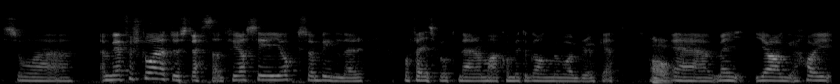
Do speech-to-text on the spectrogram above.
så men jag förstår att du är stressad för jag ser ju också bilder på Facebook när de har kommit igång med vårbruket. Ja. Eh, men jag, har ju,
